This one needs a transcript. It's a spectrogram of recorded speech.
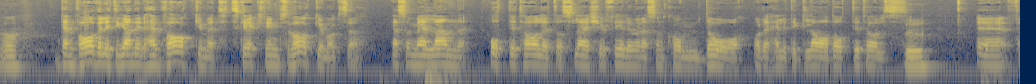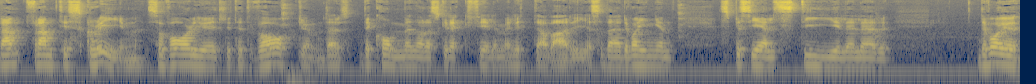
Ja, Den var väl lite grann i det här vakuumet, skräckfilmsvakuum också. Alltså mellan 80-talet och slasherfilmerna som kom då och det här lite glada 80-tals mm, eh, fram, fram till Scream så var det ju ett litet vakuum där det kom med några skräckfilmer lite av varje sådär. Det var ingen speciell stil eller det var ju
